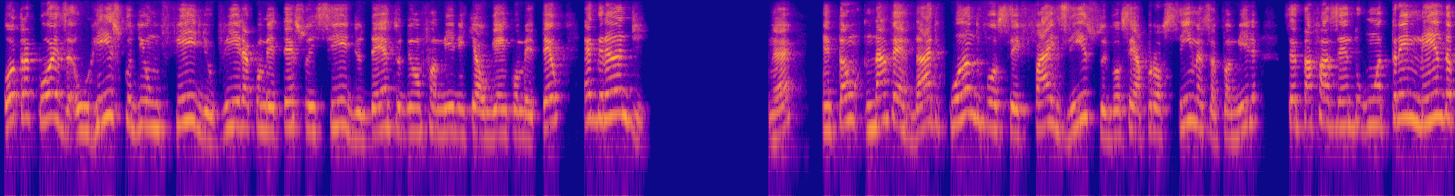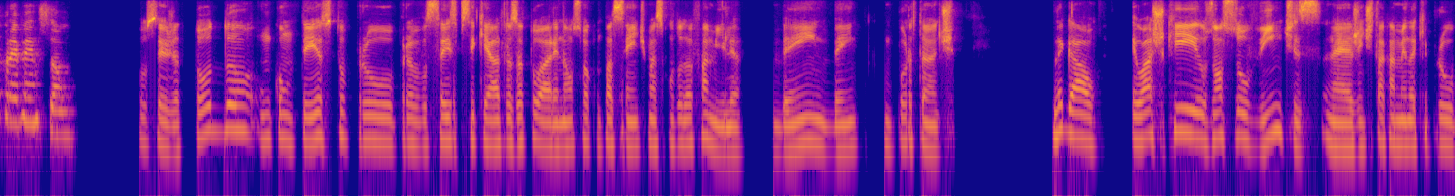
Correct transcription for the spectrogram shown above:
Outra coisa, o risco de um filho vir a cometer suicídio dentro de uma família em que alguém cometeu é grande, né? Então, na verdade, quando você faz isso e você aproxima essa família, você está fazendo uma tremenda prevenção. Ou seja, todo um contexto para vocês psiquiatras atuarem, não só com o paciente, mas com toda a família. Bem, bem importante. Legal. Eu acho que os nossos ouvintes, né, a gente está caminhando aqui para o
